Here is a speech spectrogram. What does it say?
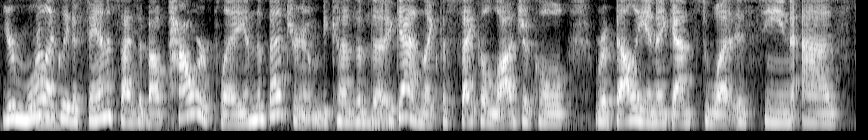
you're more likely to fantasize about power play in the bedroom because of the, again, like the psychological rebellion against what is seen as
